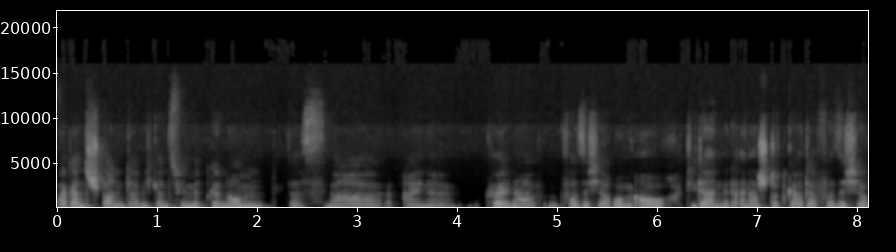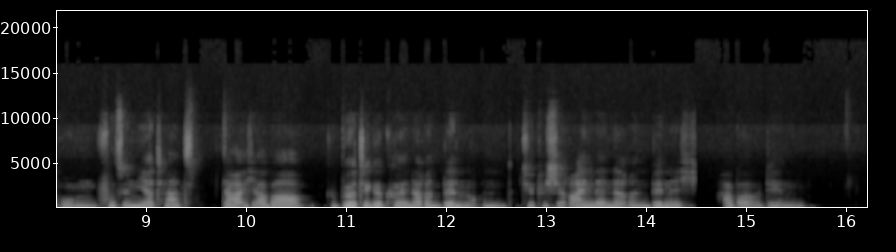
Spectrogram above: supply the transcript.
war ganz spannend, da habe ich ganz viel mitgenommen. Das war eine Kölner Versicherung auch, die dann mit einer Stuttgarter Versicherung fusioniert hat. Da ich aber gebürtige Kölnerin bin und typische Rheinländerin bin ich, aber den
